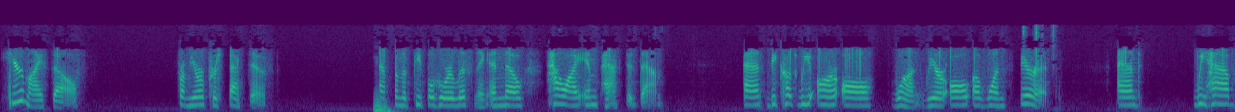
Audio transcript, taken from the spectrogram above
hear myself from your perspective mm. and from the people who are listening and know how I impacted them. And because we are all one, we are all of one spirit. And we have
